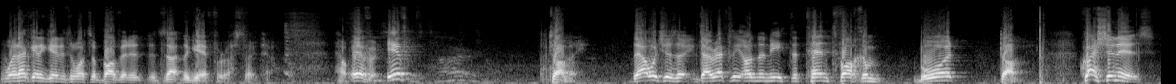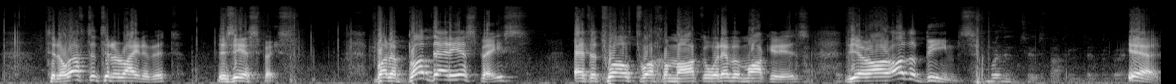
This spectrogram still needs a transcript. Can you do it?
We're not going to get into what's above it, it's not the gift for us right now. However, if tummy, that which is uh, directly underneath the 10 tvachim board, tummy. Question is, to the left and to the right of it, there's airspace. But above that airspace, at the 12th tvachim mark or whatever mark it is, there are other beams. More than two fucking different, right? Yeah,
